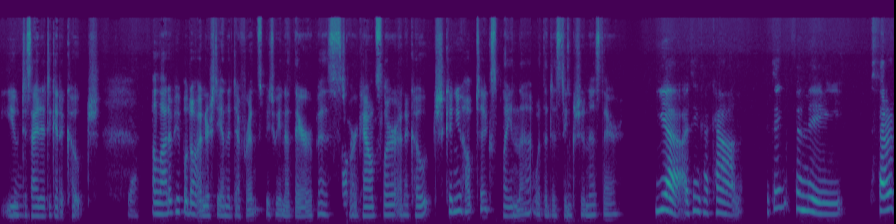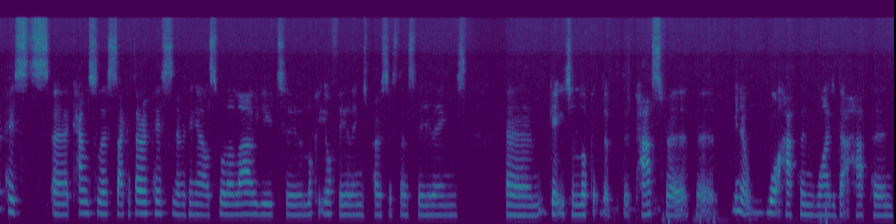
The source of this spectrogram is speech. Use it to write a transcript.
You mm. decided to get a coach. Yeah. A lot of people don't understand the difference between a therapist or a counselor and a coach. Can you help to explain that, what the distinction is there? Yeah, I think I can. I think for me, therapists, uh, counselors, psychotherapists, and everything else will allow you to look at your feelings, process those feelings, um, get you to look at the, the past for, for, you know, what happened, why did that happen,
